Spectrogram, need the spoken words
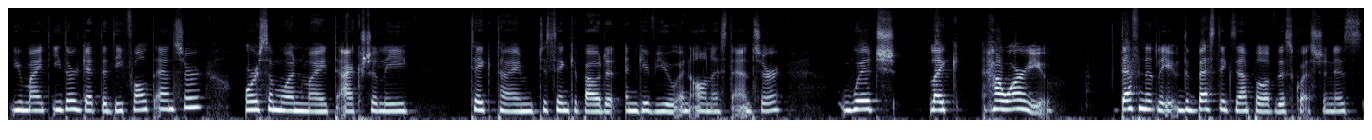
you might either get the default answer or someone might actually take time to think about it and give you an honest answer, which, like, how are you? Definitely, the best example of this question is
